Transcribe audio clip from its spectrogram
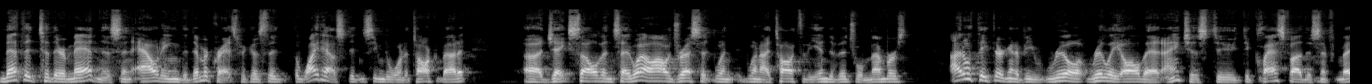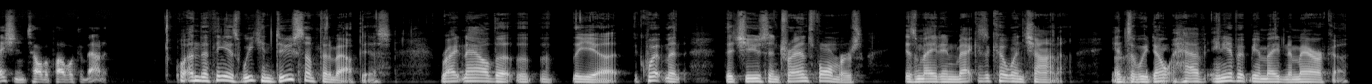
method to their madness in outing the Democrats because the, the White House didn't seem to want to talk about it. Uh, Jake Sullivan said, well, I'll address it when, when I talk to the individual members. I don't think they're going to be real, really all that anxious to declassify this information and tell the public about it. Well, and the thing is, we can do something about this. Right now, the the, the uh, equipment that's used in transformers is made in Mexico and China, and uh-huh. so we don't have any of it being made in America.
